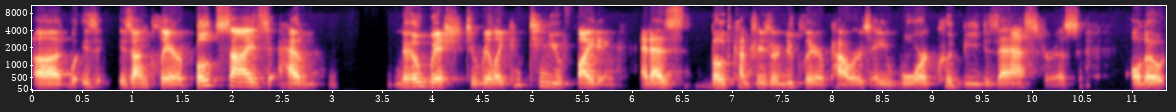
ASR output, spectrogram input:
uh, is is unclear. Both sides have no wish to really continue fighting, and as both countries are nuclear powers, a war could be disastrous. Although,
